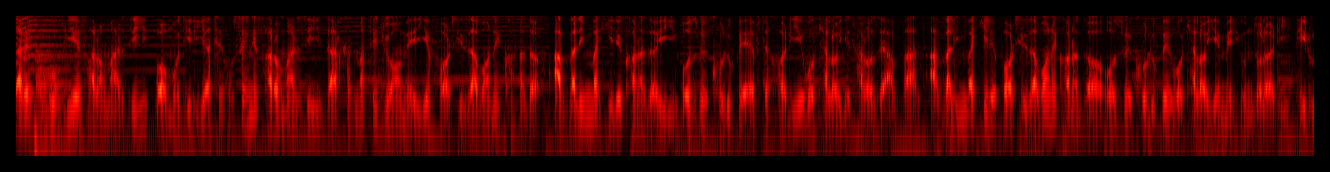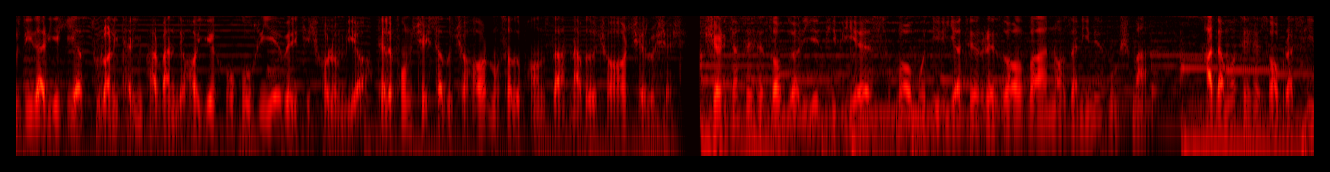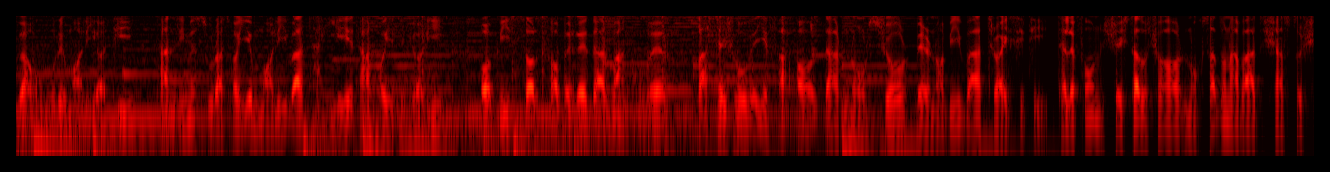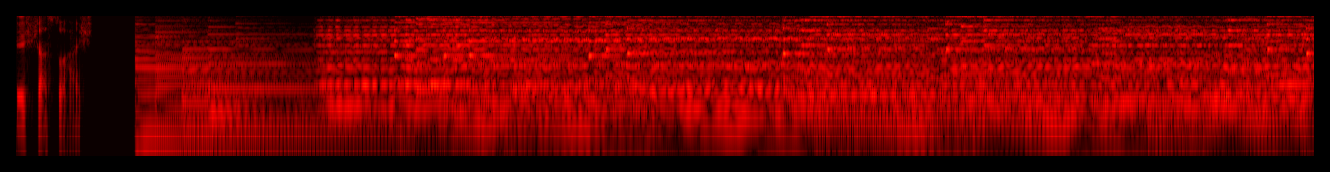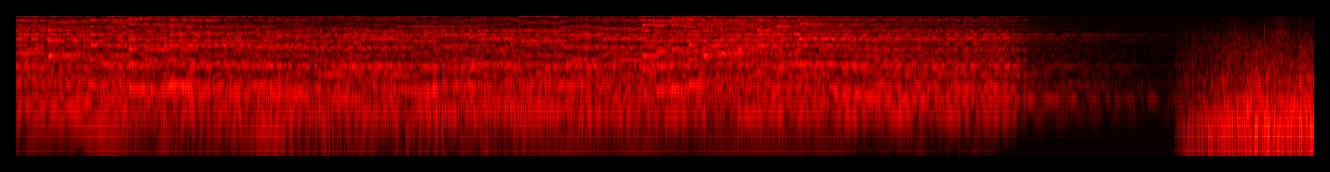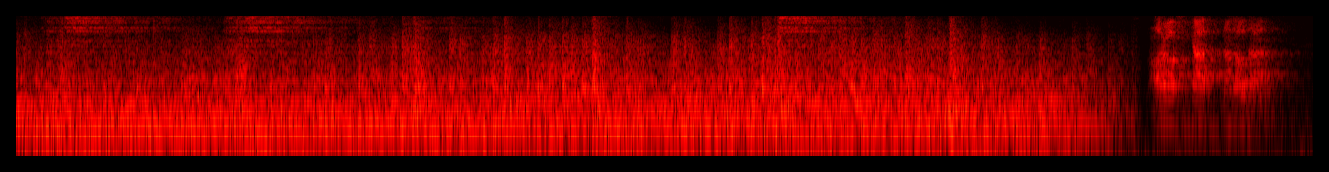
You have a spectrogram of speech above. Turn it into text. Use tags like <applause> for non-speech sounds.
دفتر حقوقی فرامرزی با مدیریت حسین فرامرزی در خدمت جامعه فارسی زبان کانادا. اولین وکیل کانادایی عضو کلوپ افتخاری وکلای تراز اول. اولین وکیل فارسی زبان کانادا عضو کلوپ وکلای میلیون دلاری. پیروزی در یکی از طولانی ترین پرونده های حقوقی بریتیش کلمبیا. تلفن 604 915 94 46 شرکت حسابداری اس با مدیریت رضا و نازنین هوشمند. خدمات حسابرسی و امور مالیاتی، تنظیم صورتهای مالی و تهیه طرحهای تجاری با 20 سال سابقه در ونکوور و سه شعبه فعال در نورث شور، برنابی و ترای سیتی. تلفن 604 990 66 68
